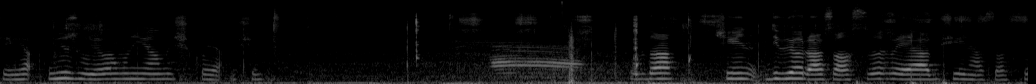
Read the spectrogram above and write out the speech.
Şey ya, 100 vuruyor. Ben bunu yanlışlıkla yapmışım. Burada şeyin diviyor asası veya bir şeyin asası.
